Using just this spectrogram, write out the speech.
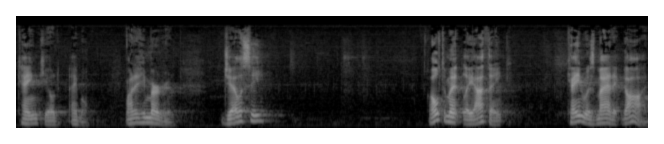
Cain killed Abel? Why did he murder him? Jealousy, Ultimately, I think Cain was mad at God.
